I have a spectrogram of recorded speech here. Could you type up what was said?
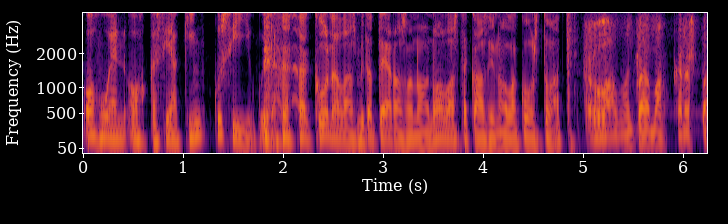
ohuen ohkaisia kinkkusiivuja. Kuunnellaan, mitä Tero sanoo. 0806000. lauantai-makkarasta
